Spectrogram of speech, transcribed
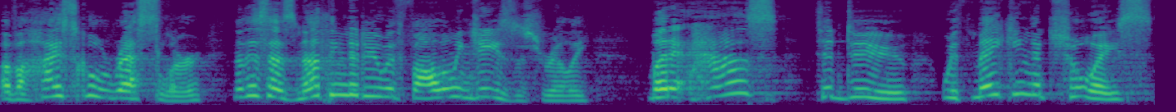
of a high school wrestler. Now, this has nothing to do with following Jesus, really, but it has to do with making a choice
